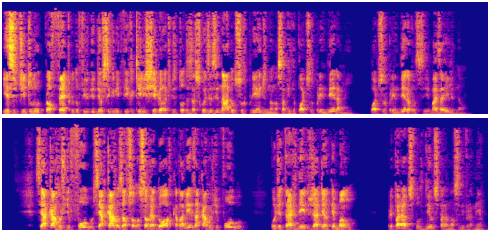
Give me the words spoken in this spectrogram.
E esse título profético do Filho de Deus significa que ele chega antes de todas as coisas e nada o surpreende na nossa vida. Pode surpreender a mim, pode surpreender a você, mas a ele não. Se há carros de fogo, se há carros ao seu, redor, cavaleiros, há carros de fogo por detrás deles já de antemão, preparados por Deus para nosso livramento.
